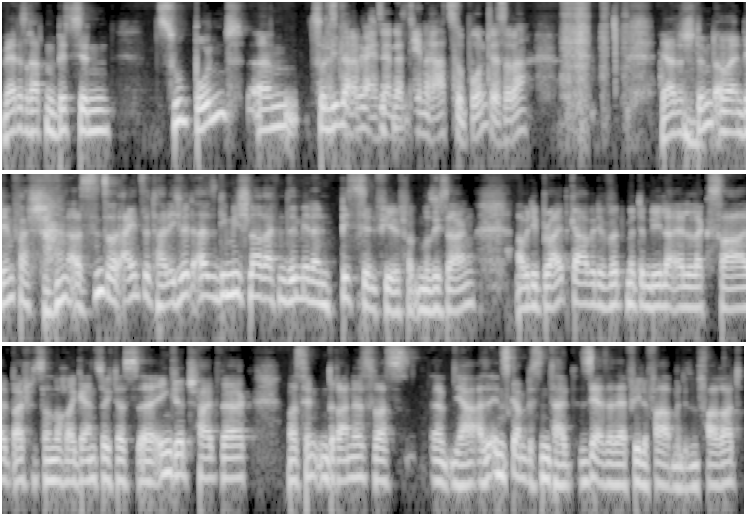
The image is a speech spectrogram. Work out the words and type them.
wäre das Rad ein bisschen zu bunt ähm, zur das lila. Kann aber sein, dass die ein Rad zu bunt ist, oder? Ja, das stimmt, aber in dem Fall schon. Also es sind so Einzelteile. Ich würde, also die Michelin-Reifen sind mir dann ein bisschen viel, muss ich sagen. Aber die Bright-Gabel, die wird mit dem lila Elaxal beispielsweise noch ergänzt durch das äh, Ingrid-Schaltwerk, was hinten dran ist, was, äh, ja, also insgesamt, es sind halt sehr, sehr, sehr viele Farben in diesem Fahrrad.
